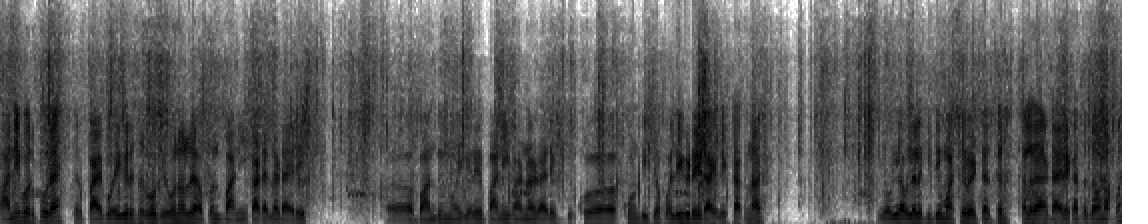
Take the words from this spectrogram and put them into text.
पाणी भरपूर आहे तर पाईप वगैरे सर्व घेऊन आलो आहे आपण पाणी काढायला डायरेक्ट बांधून वगैरे पाणी काढणार डायरेक्ट कोंडीच्या पलीकडे डायरेक्ट टाकणार. बघूया आपल्याला किती मासे भेटतात तर चला डायरेक्ट आता जाऊन आपण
